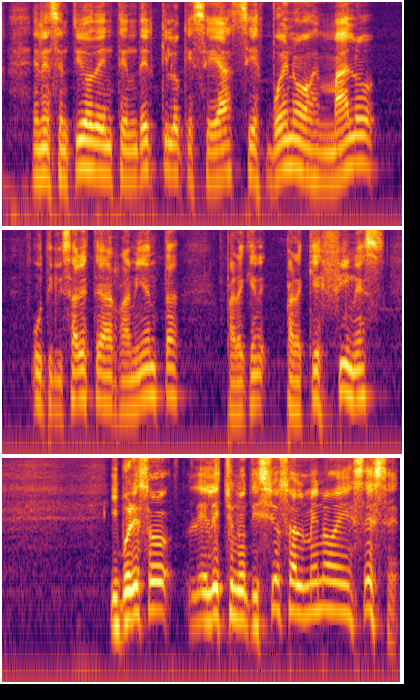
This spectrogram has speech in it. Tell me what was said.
en el sentido de entender que lo que se hace, si es bueno o es malo, utilizar esta herramienta, para qué, para qué fines. Y por eso el hecho noticioso al menos es ese,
